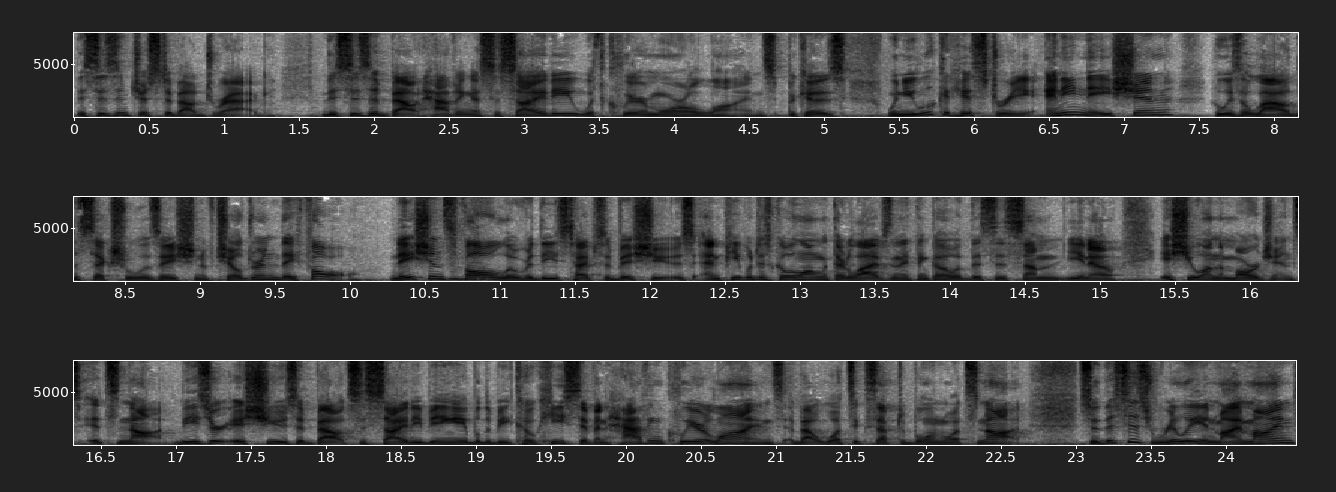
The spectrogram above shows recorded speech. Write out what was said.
This isn't just about drag. This is about having a society with clear moral lines. Because when you look at history, any nation who has allowed the sexualization of children, they fall. Nations mm-hmm. fall over these types of issues, and people just go along with their lives and they think, oh, this is some, you know, issue on the margins. It's not. These are issues about society being able to be cohesive and having clear lines about what's acceptable and what's not. So this is really, in my mind,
